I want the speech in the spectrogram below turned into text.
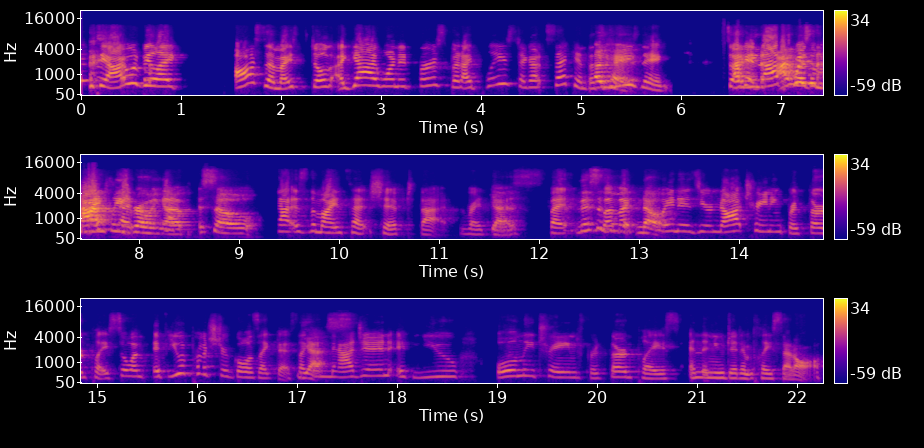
Yeah, I would be like, awesome. I still yeah, I wanted first, but I placed. I got second. That's okay. amazing. So I mean, that's I was an athlete growing up. So that is the mindset shift that right there. Yes. But this is but my the, no. point is you're not training for third place. So if you approached your goals like this, like yes. imagine if you only trained for third place and then you didn't place at all.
